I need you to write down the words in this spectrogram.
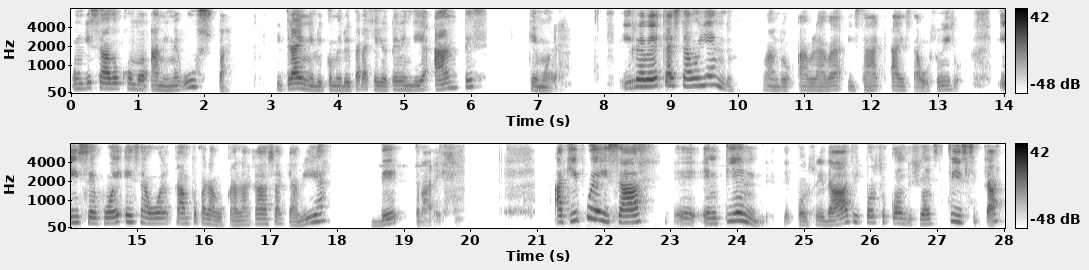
un guisado como a mí me gusta, y tráemelo y comeré para que yo te bendiga antes que muera. Y Rebeca estaba oyendo cuando hablaba Isaac a Esaú, su hijo. Y se fue Esaú al campo para buscar la casa que había de traer. Aquí pues Isaac eh, entiende que por su edad y por su condición física,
